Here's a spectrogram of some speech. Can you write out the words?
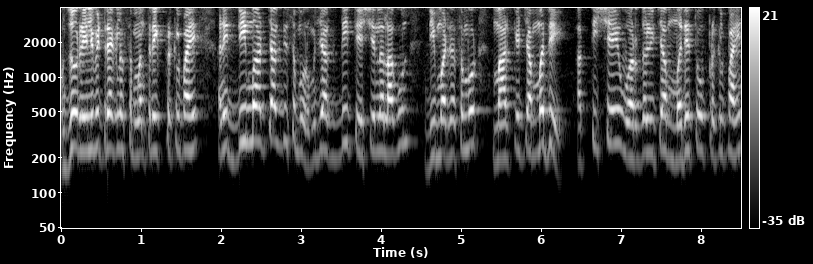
जो रेल्वे ट्रॅकला समांतर एक प्रकल्प आहे आणि डी मार्टच्या अगदी समोर म्हणजे अगदी स्टेशनला लागून डी मार्टच्या समोर मार्केटच्या मध्ये अतिशय वर्दळीच्या मध्ये तो प्रकल्प आहे.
